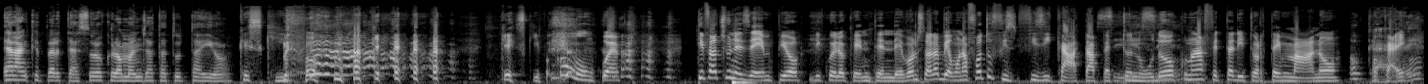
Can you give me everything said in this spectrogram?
Era anche per te, solo che l'ho mangiata tutta io. Che schifo. Che, che schifo. Comunque, Ti faccio un esempio di quello che intendevo. Non so, abbiamo una foto fis- fisicata a petto Sì, nudo sì. con una fetta di torta in mano. Ok. E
